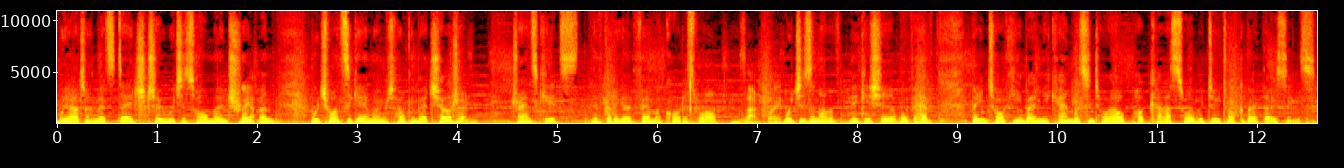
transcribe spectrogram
we are talking about stage two, which is hormone treatment, which, once again, when we're talking about children, trans kids, they've got to go to family court as well, Exactly. which is another big issue that we've have been talking about. And you can listen to our podcasts where we do talk about those things. So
